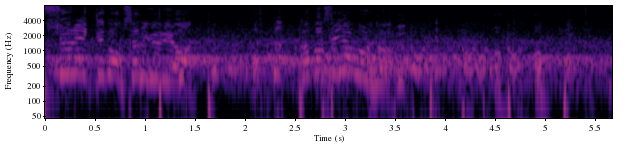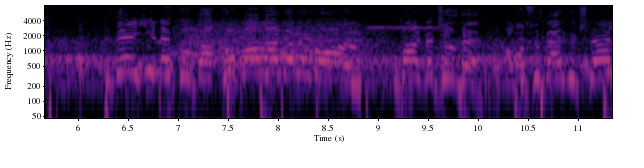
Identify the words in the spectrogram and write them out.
Sürekli 90'ı görüyor. Kafasıyla vurdu. Ve yine kurtar. Top ağlarda ve gol. Fark açıldı. Ama süper güçler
